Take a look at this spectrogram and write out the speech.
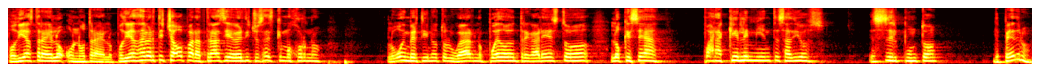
Podías traerlo o no traerlo. Podías haberte echado para atrás y haber dicho, ¿sabes qué? Mejor no. Lo voy a invertir en otro lugar, no puedo entregar esto, lo que sea. ¿Para qué le mientes a Dios? Ese es el punto de Pedro.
